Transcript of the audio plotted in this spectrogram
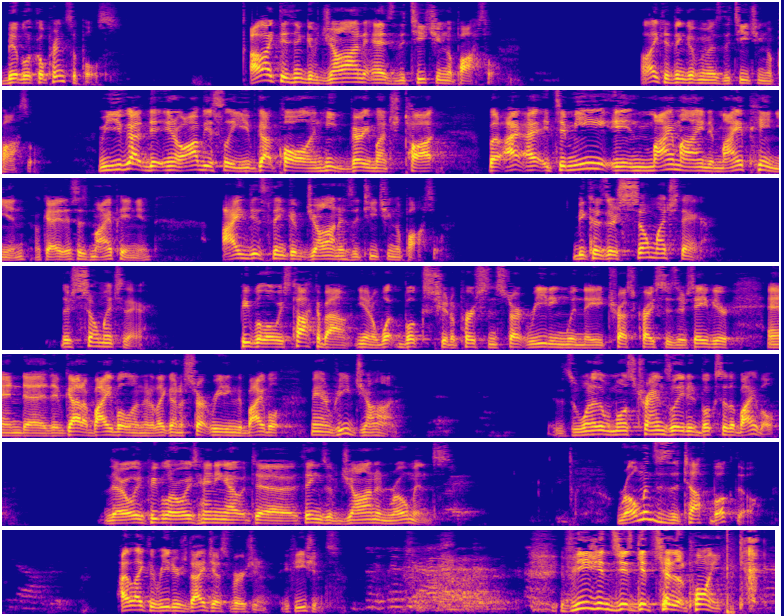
biblical principles. I like to think of John as the teaching apostle. I like to think of him as the teaching apostle. I mean, you've got, you know, obviously you've got Paul and he very much taught but I, I, to me, in my mind, in my opinion, okay, this is my opinion, I just think of John as a teaching apostle. Because there's so much there. There's so much there. People always talk about, you know, what books should a person start reading when they trust Christ as their Savior and uh, they've got a Bible and they're like going to start reading the Bible. Man, read John. It's one of the most translated books of the Bible. There always, people are always handing out uh, things of John and Romans. Romans is a tough book though. I like the Reader's Digest version, Ephesians. Ephesians just gets to the point.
